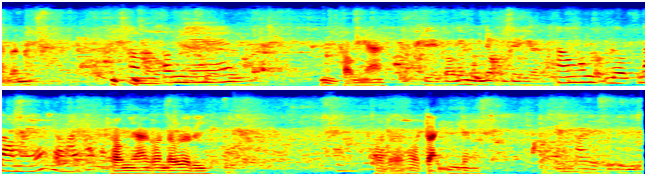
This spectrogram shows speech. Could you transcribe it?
Hải vẫn hầm con nha. Ừ, Phòng nhà Thì có cái mũi nhọn kia kìa. không không đụng được. Đầu mé đầu hai thấp Phòng nhà còn đâu là đi. Họ đó họ tránh như này Hai người sẽ đi đi.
